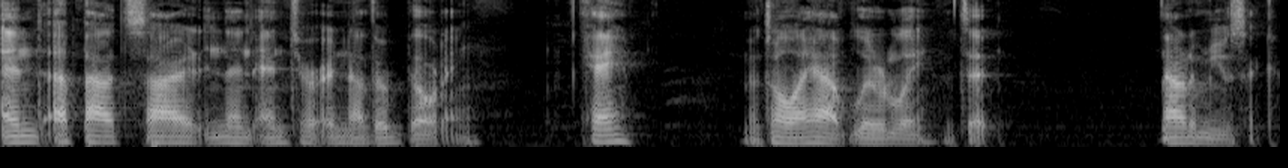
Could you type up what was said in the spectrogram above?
end up outside, and then enter another building. Okay? That's all I have, literally. That's it. Now to music.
